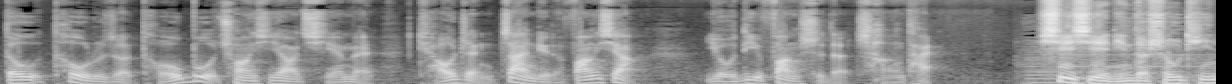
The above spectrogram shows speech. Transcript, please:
都透露着头部创新药企业们调整战略的方向、有的放矢的常态。谢谢您的收听。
